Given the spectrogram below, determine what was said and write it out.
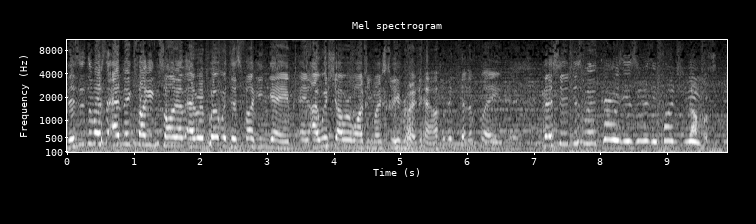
This is the most epic fucking song I've ever put with this fucking game, and I wish y'all were watching my stream right now instead of playing. That shit just went crazy as soon as he punched me.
